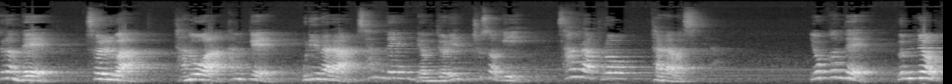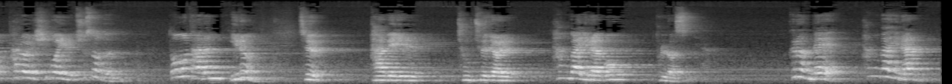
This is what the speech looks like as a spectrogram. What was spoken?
그런데 설과 단오와 함께 우리나라 3대 명절인 추석이 사흘 앞으로 다가왔습니다. 요컨대 음력 8월 15일 추석은 또 다른 이름, 즉 가베일, 중추절, 한가이라고 불렀습니다. 그런데 한가이란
